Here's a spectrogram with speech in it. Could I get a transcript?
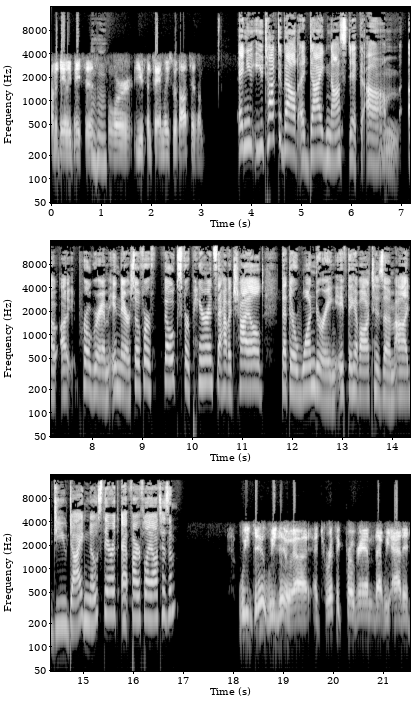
on a daily basis mm-hmm. for youth and families with autism. And you, you talked about a diagnostic um, a, a program in there. So for folks, for parents that have a child that they're wondering if they have autism, uh, do you diagnose there at, at, Firefly Autism? We do, we do. Uh, a terrific program that we added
